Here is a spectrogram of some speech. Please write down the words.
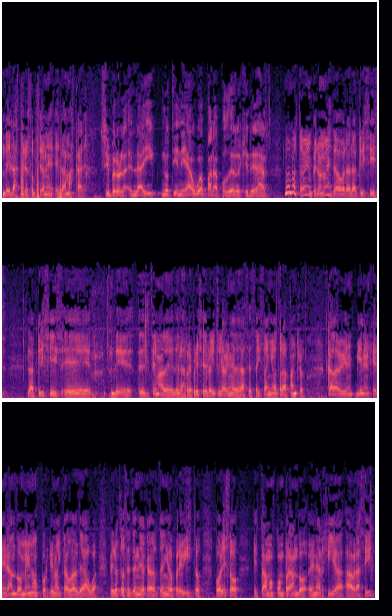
De las tres opciones es la más cara. Sí, pero la, la I no tiene agua para poder generar. No, no, está bien, pero no es de ahora. La crisis la crisis eh, del tema de, las represas hidroeléctricas viene desde hace seis años atrás, Pancho. Cada vez vienen generando menos porque no hay caudal de agua. Pero esto se tendría que haber tenido previsto. Por eso estamos comprando energía a Brasil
